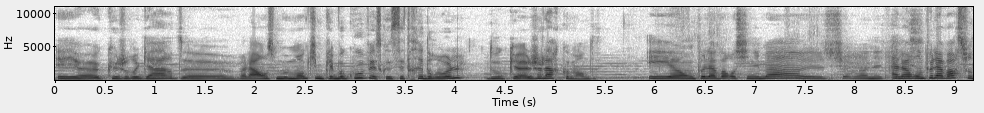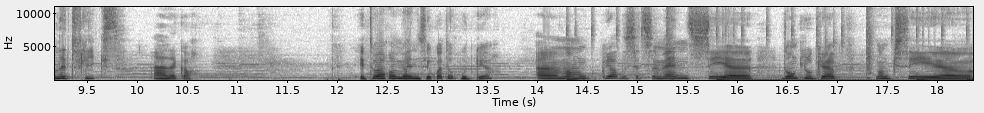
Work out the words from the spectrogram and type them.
et euh, que je regarde, euh, voilà, en ce moment, qui me plaît beaucoup parce que c'est très drôle, donc euh, je la recommande. Et euh, on peut la voir au cinéma, euh, sur Netflix? Alors on peut la voir sur Netflix. Ah, d'accord. Et toi, Roman, c'est quoi ton coup de cœur? Euh, moi, mon coup de cœur de cette semaine, c'est euh, Don't Look Up. Donc, c'est euh,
